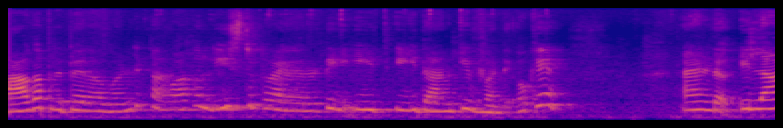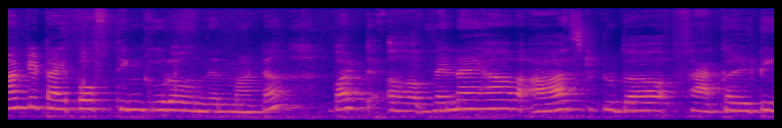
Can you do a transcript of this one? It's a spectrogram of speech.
బాగా ప్రిపేర్ అవ్వండి. తర్వాత లీస్ట్ ప్రయారిటీ ఈ ఈ దానికి ఇవ్వండి ఓకే అండ్ ఇలాంటి టైప్ ఆఫ్ థింగ్ కూడా ఉందన్నమాట. But when I have asked to the faculty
